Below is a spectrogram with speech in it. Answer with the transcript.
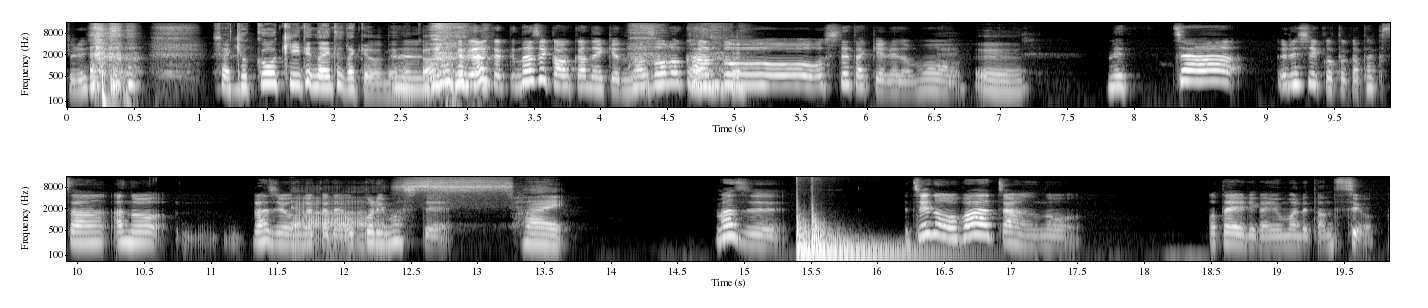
嬉しい。曲を聴いて泣いてたけどね、うん。なんか。なんかなぜかわかんないけど謎の感動をしてたけれども うん。めっちゃ嬉しいことがたくさんあのラジオの中で起こりまして。はい。まずうちのおばあちゃんのお便りが読まれたんですよ。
